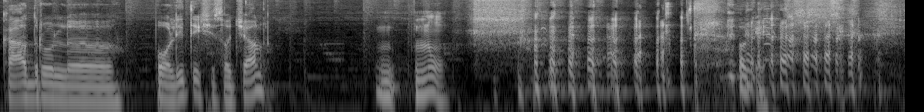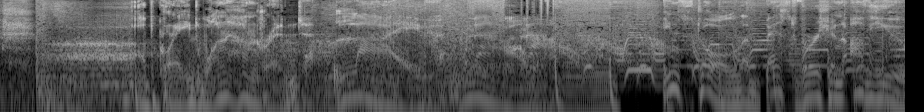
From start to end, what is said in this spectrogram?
cadrul uh, politic și social? Nu. ok. Upgrade 100 live now. Install the best version of you.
